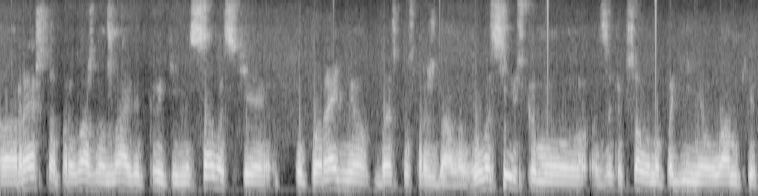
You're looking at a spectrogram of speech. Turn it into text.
Е, Решта переважно на відкритій місцевості попередньо без постраждалих. В Голосіївському зафіксовано падіння уламків,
